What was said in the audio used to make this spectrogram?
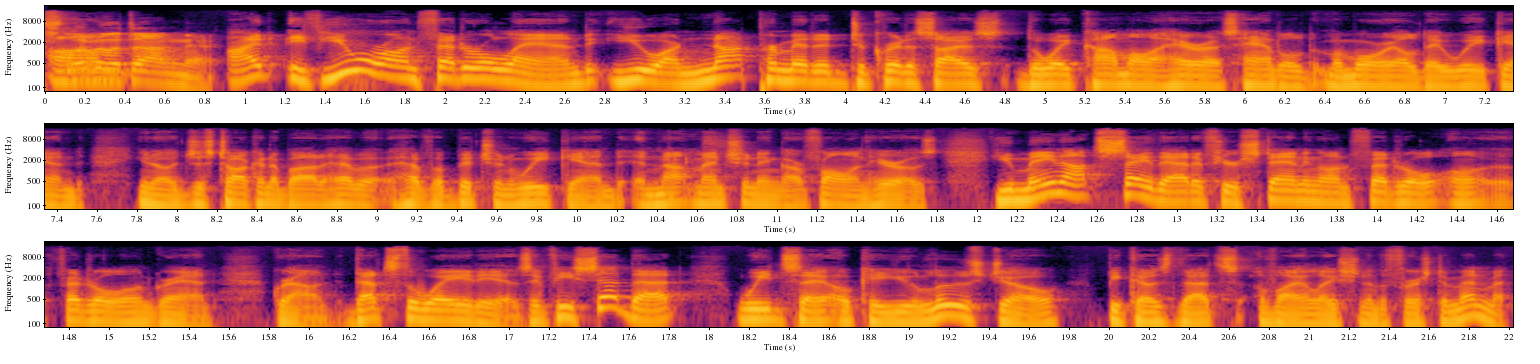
Slip of the tongue there. I, if you are on federal land, you are not permitted to criticize the way Kamala Harris handled Memorial Day weekend. You know, just talking about have a have a bitchin' weekend and not mentioning our fallen heroes. You may not say that if you're standing on federal uh, federal owned ground. Ground. That's the way it is. If he said that, we'd say, okay, you lose, Joe, because that's a violation of the First Amendment.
